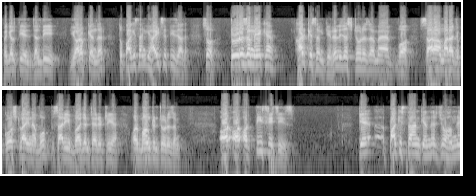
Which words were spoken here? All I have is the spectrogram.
पिघलती हैं जल्दी यूरोप के अंदर तो पाकिस्तान की हाइट इतनी ज़्यादा। सो टूरिज़्म एक है, हर किस्म की रिलीजियस टूरिज़्म है, वो सारा हमारा जो कोस्ट लाइन है, वो सारी वर्जन टेरिटरी है, और माउंटेन टूरिज़्म और और और तीसरी चीज़ कि, पाकिस्तान के अंदर जो हमने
